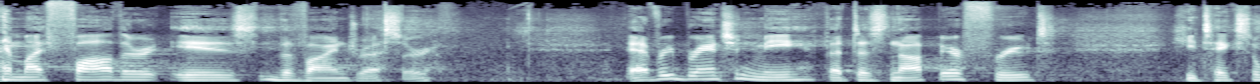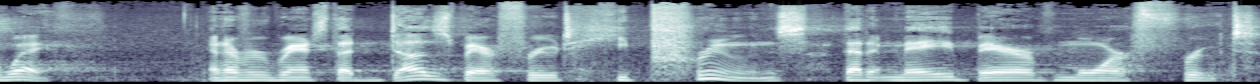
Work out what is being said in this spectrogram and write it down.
and my Father is the vine dresser. Every branch in me that does not bear fruit, he takes away. And every branch that does bear fruit, he prunes that it may bear more fruit.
